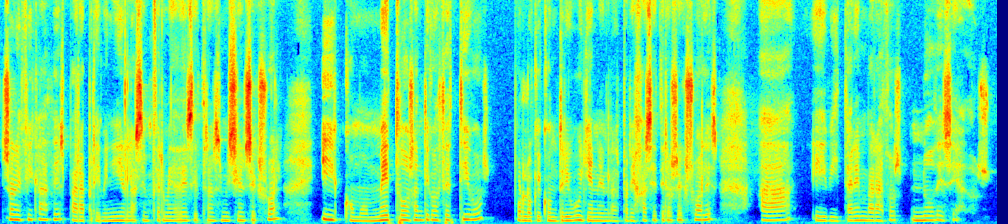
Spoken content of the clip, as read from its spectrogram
son eficaces para prevenir las enfermedades de transmisión sexual y como métodos anticonceptivos, por lo que contribuyen en las parejas heterosexuales a evitar embarazos no deseados.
